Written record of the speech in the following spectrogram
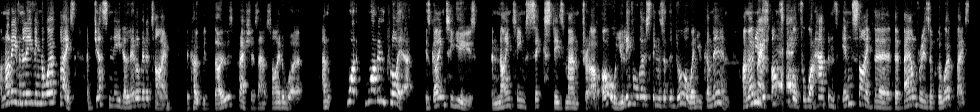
I'm not even leaving the workplace. I just need a little bit of time to cope with those pressures outside of work. And what, what employer is going to use the 1960s mantra of, oh, you leave all those things at the door when you come in. I'm only right. responsible for what happens inside the, the boundaries of the workplace.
